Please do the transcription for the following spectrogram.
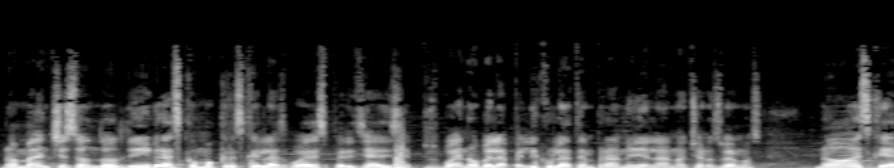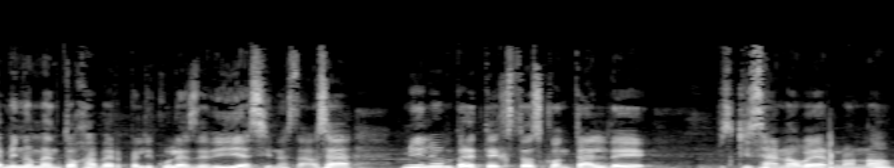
no manches, son dos libras, ¿cómo crees que las voy a desperdiciar? Dice, pues bueno, ve la película temprano y en la noche nos vemos. No, es que a mí no me antoja ver películas de día sino hasta... O sea, miren pretextos con tal de, pues quizá no verlo, ¿no?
